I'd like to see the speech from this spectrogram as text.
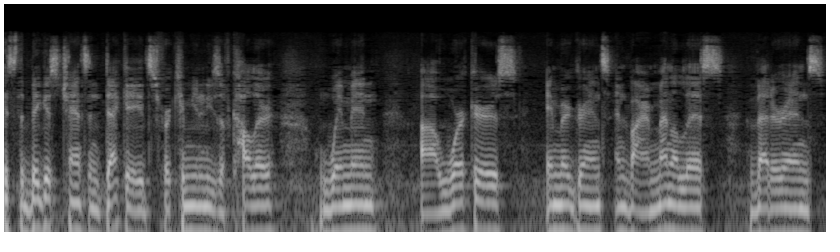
It's the biggest chance in decades for communities of color, women, uh, workers, immigrants, environmentalists, veterans,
